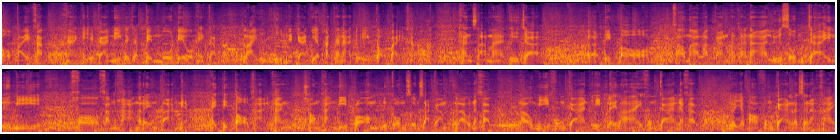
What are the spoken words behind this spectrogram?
ต่อไปครับ 5 กิจการนี้ก็จะเป็นโมเดลให้กับรายอื่นๆ ในการที่จะพัฒนาตัวเองต่อไปครับ ท่านสามารถที่จะติดต่อเข้ามารับการพัฒนาหรือสนใจหรือมีข้อคำถามอะไรต่างๆเนี่ยให้ติดต่อผ่านทางช่องทางดีพร้อม หรือกรมเสริมสาหกรรมของเรานะครับ เรามีโครงการอีกหลาย ๆ โครงการนะครับ โดยเฉพาะโครงการลักษณะคล้าย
